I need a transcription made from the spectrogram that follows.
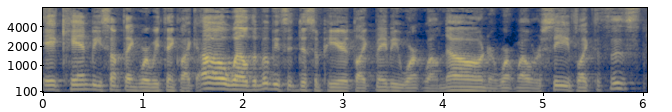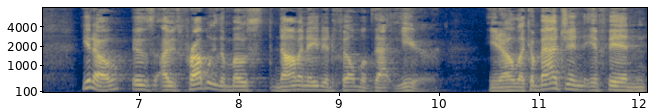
it can be something where we think like, oh well, the movies that disappeared like maybe weren't well known or weren't well received. Like this is, you know, is I was probably the most nominated film of that year. You know, like imagine if in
